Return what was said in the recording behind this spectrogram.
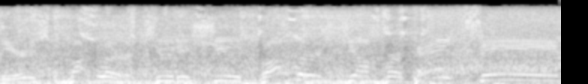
Here's Butler, two to shoot. Butler's jumper banks in.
